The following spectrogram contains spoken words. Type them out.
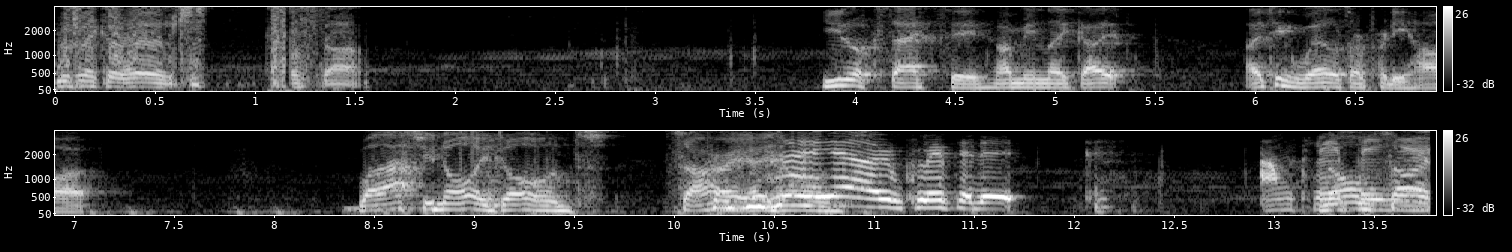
Looks like a whale. Just post that. You look sexy. I mean, like I, I think whales are pretty hot. Well, actually, no, I don't. Sorry, I don't. yeah, I'm clipping it. I'm clipping no, I'm sorry. it.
